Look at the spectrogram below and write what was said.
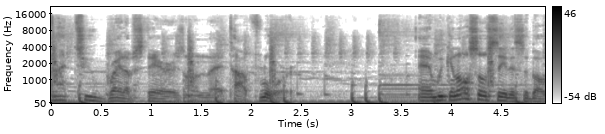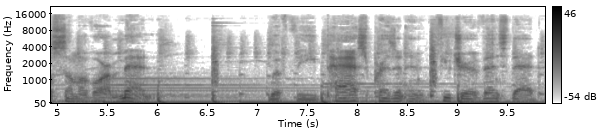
not too bright upstairs on that top floor. And we can also say this about some of our men. With the past, present, and future events that,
